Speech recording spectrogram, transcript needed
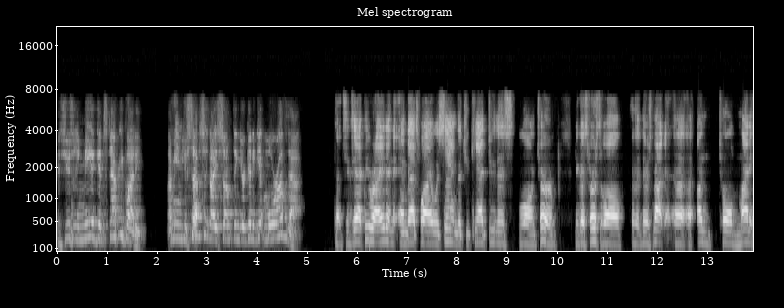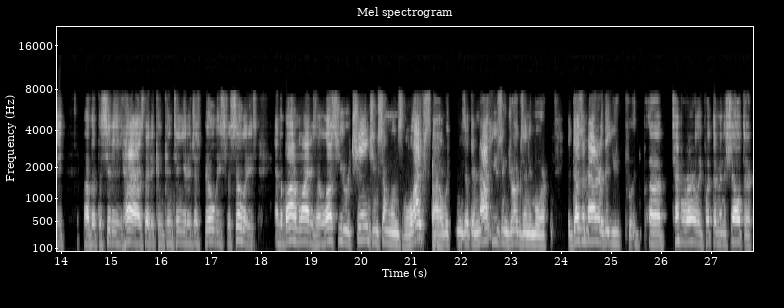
It's usually me against everybody. I mean, you subsidize something, you're going to get more of that. That's exactly right. And, and that's why I was saying that you can't do this long term because, first of all, there's not uh, untold money uh, that the city has that it can continue to just build these facilities. And the bottom line is, unless you are changing someone's lifestyle, which means that they're not using drugs anymore, it doesn't matter that you uh, temporarily put them in a shelter.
